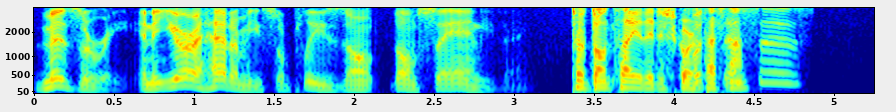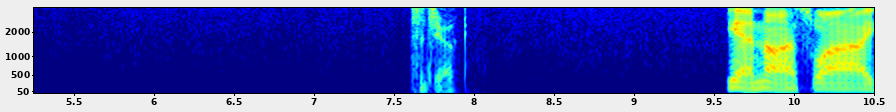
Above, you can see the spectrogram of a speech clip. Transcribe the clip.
misery, and you're ahead of me, so please don't don't say anything. So don't tell you they just scored but a touchdown. this is It's a joke. yeah. No, that's why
